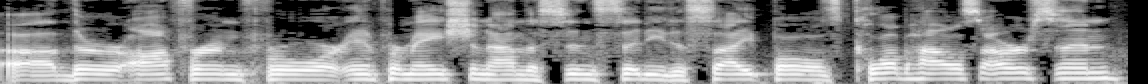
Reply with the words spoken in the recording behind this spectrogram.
Uh, they're offering for information on the Sin City Disciples clubhouse arson.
